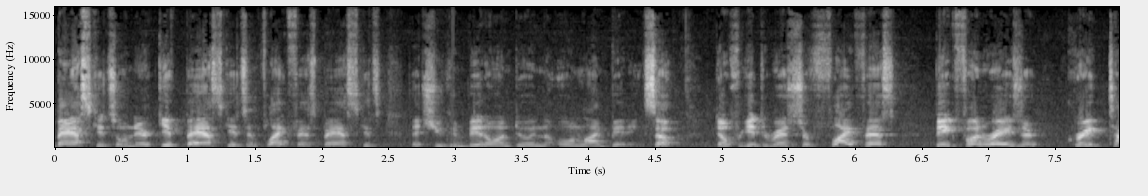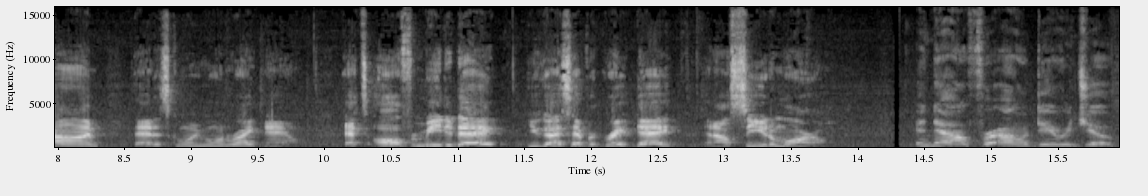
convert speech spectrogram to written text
baskets on there, gift baskets and Flight Fest baskets that you can bid on doing the online bidding. So don't forget to register for Flight Fest. Big fundraiser, great time. That is going on right now. That's all for me today. You guys have a great day, and I'll see you tomorrow. And now for our daily joke.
